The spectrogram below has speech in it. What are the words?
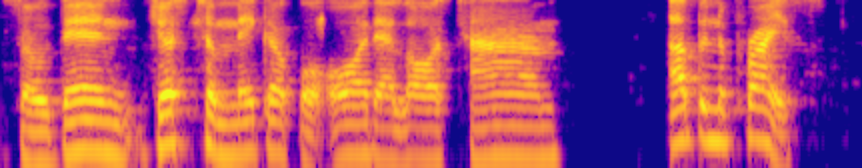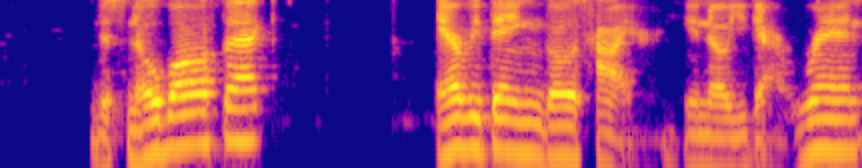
So then, just to make up for all that lost time, up in the price, the snowball effect, everything goes higher. You know, you got rent,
